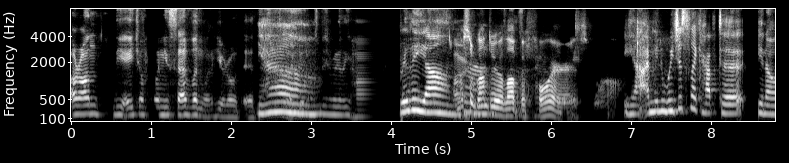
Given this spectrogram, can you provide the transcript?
around the age of 27 when he wrote it. Like, Yeah. it must be really hard. really young I've also Yeah. gone through a lot before as well. yeah i mean we just like have to you know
